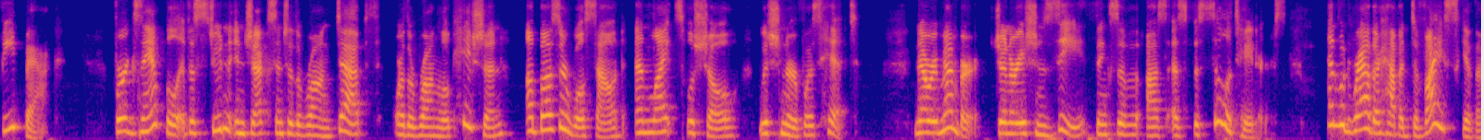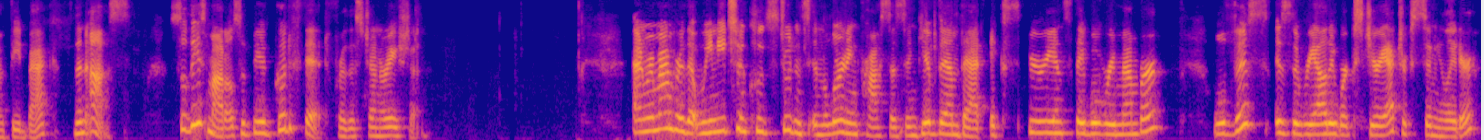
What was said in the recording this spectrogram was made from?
feedback. For example, if a student injects into the wrong depth or the wrong location, a buzzer will sound and lights will show which nerve was hit. Now remember, Generation Z thinks of us as facilitators, and would rather have a device give them feedback than us. So these models would be a good fit for this generation. And remember that we need to include students in the learning process and give them that experience they will remember. Well, this is the RealityWorks Geriatric Simulator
